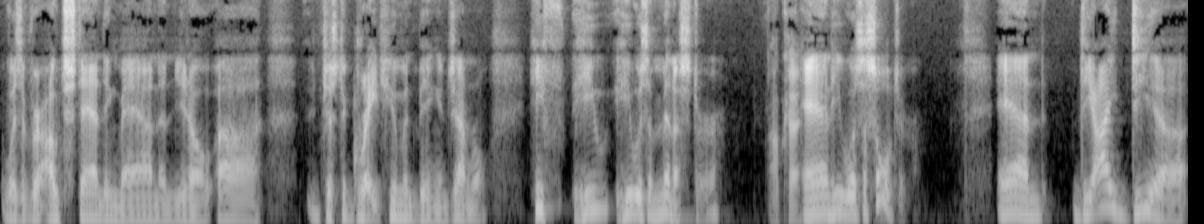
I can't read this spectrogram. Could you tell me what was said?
was a very outstanding man, and you know uh, just a great human being in general. He f- he he was a minister Okay. and he was a soldier, and the idea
